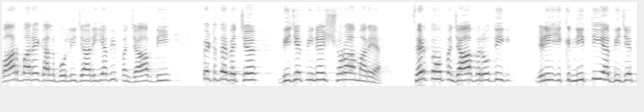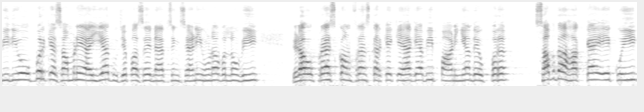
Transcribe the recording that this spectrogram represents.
ਵਾਰ-ਵਾਰ ਇਹ ਗੱਲ ਬੋਲੀ ਜਾ ਰਹੀ ਹੈ ਵੀ ਪੰਜਾਬ ਦੀ ਪਿੱਠ ਦੇ ਵਿੱਚ ਬੀਜੇਪੀ ਨੇ ਸ਼ੁਰਾ ਮਾਰਿਆ। ਫਿਰ ਤੋਂ ਪੰਜਾਬ ਵਿਰੋਧੀ ਜਿਹੜੀ ਇੱਕ ਨੀਤੀ ਹੈ ਬੀਜੇਪੀ ਦੀ, ਉਹ ਉੱਭਰ ਕੇ ਸਾਹਮਣੇ ਆਈ ਹੈ। ਦੂਜੇ ਪਾਸੇ ਨੈਬ ਸਿੰਘ ਸੈਣੀ ਹੋਣਾ ਵੱਲੋਂ ਵੀ ਜਿਹੜਾ ਉਹ ਪ੍ਰੈਸ ਕਾਨਫਰੰਸ ਕਰਕੇ ਕਿਹਾ ਗਿਆ ਵੀ ਪਾਣੀਆਂ ਦੇ ਉੱਪਰ ਸਭ ਦਾ ਹੱਕ ਹੈ ਇਹ ਕੋਈ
